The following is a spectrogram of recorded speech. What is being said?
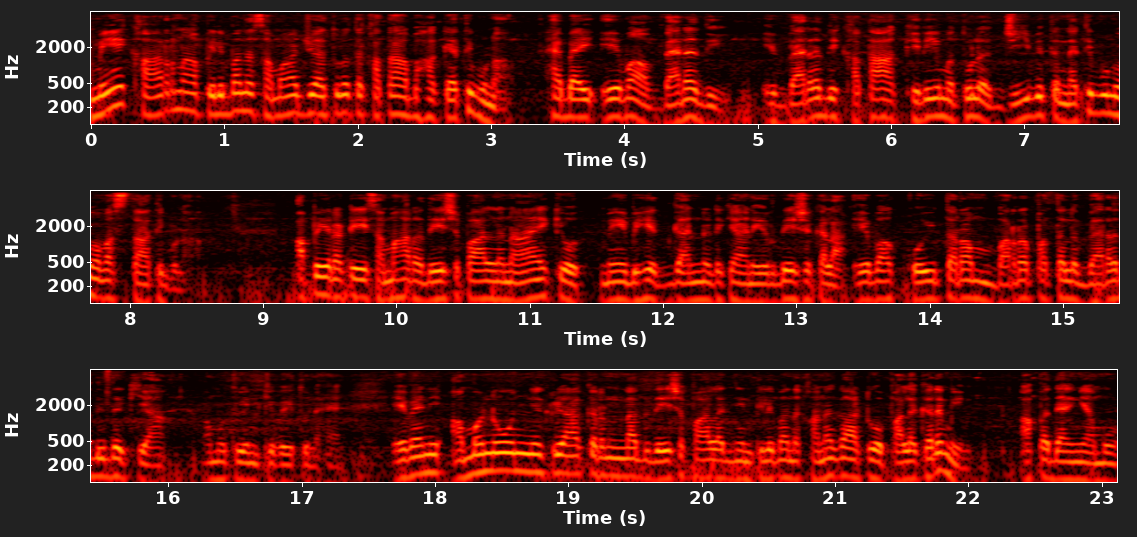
මේ කාරණා පිළිබඳ සමාජය ඇතුළත කතා බහක් ඇති වුණා. හැබැයි ඒවා වැරදි. ඒ වැරදි කතා කිරීම තුළ ජීවිත නැතිවුණු අවස්ථා තිබුණා. අපේ රටේ සමහර දේශපාලන නායකයොත් මේ බෙහෙත් ගන්නට කියා නිර්දේශ කළා. ඒවා කොයිතරම් බරපතල වැරදිද කියා අමුතුවෙන් කිව යුතු නැහැ. එවැනි අමනෝන්‍ය ක්‍රියා කරන ලද දේශපාලඥයින් පිළිබඳ කනගාටුව පළ කරමින් අප දැන් යමු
